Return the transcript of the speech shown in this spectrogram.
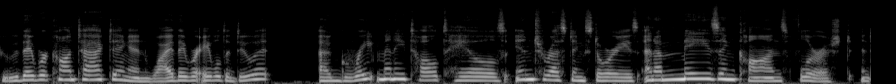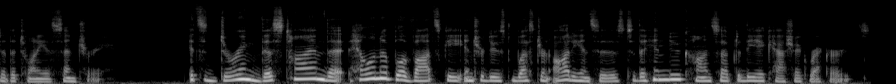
who they were contacting, and why they were able to do it, a great many tall tales, interesting stories, and amazing cons flourished into the 20th century. It's during this time that Helena Blavatsky introduced Western audiences to the Hindu concept of the Akashic records.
